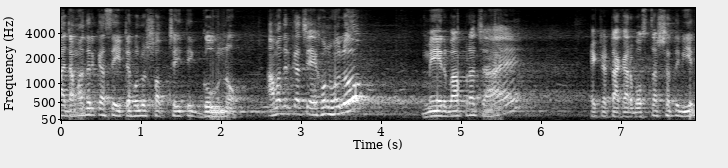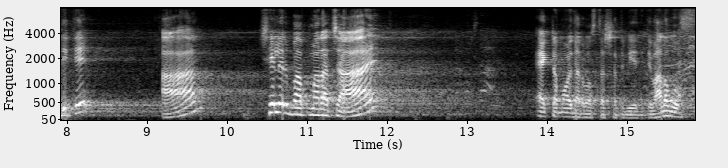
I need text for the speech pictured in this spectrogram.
আজ আমাদের কাছে এটা হলো সবচাইতে গৌণ। আমাদের কাছে এখন হলো মেয়ের বাপরা চায় একটা টাকার বস্তার সাথে বিয়ে দিতে, আর ছেলের বাপ মারা চায় একটা ময়দার বস্তার সাথে বিয়ে দিতে। ভালো বলছে।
